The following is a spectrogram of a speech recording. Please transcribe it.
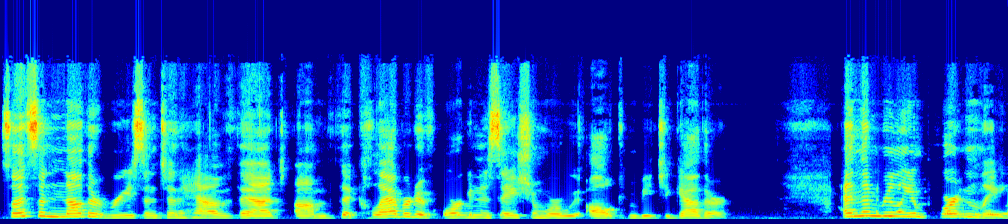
So that's another reason to have that um, the collaborative organization where we all can be together. And then, really importantly,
